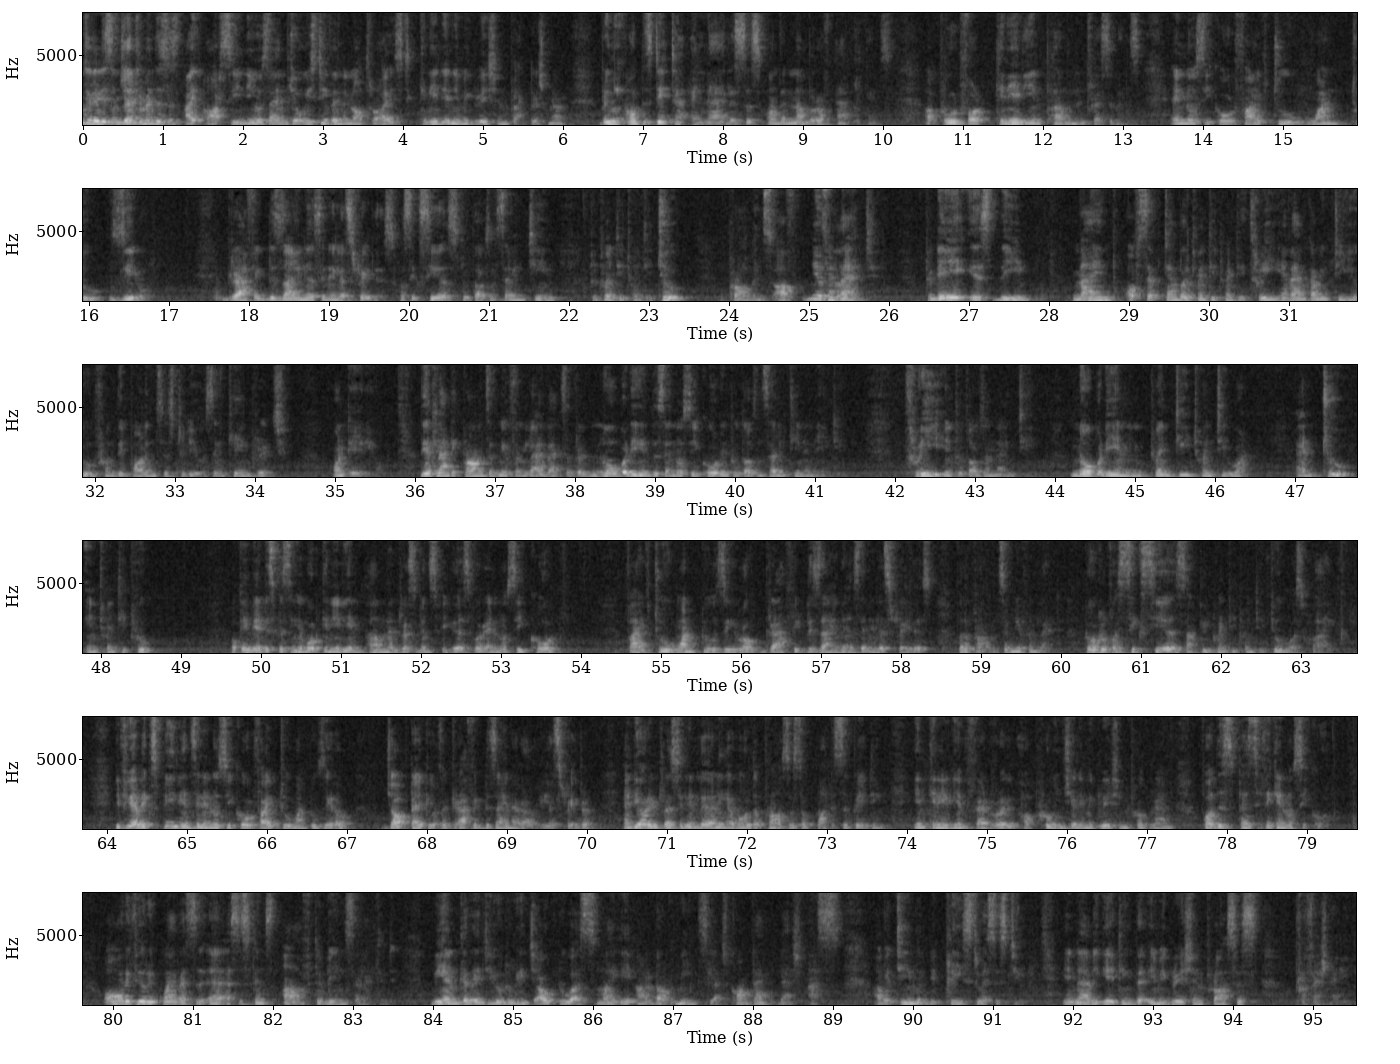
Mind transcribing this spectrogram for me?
Good day, ladies and gentlemen. This is IRC News. I am Joy Stephen, an authorized Canadian immigration practitioner, bringing out this data analysis on the number of applicants approved for Canadian permanent residence, NOC code 52120. Graphic designers and illustrators for six years, 2017 to 2022, province of Newfoundland. Today is the 9th of September 2023 and I am coming to you from the Polinsys Studios in Cambridge, Ontario. The Atlantic province of Newfoundland accepted nobody in this NOC code in 2017 and 18. Three in 2019, nobody in 2021 and two in 22. Okay, we are discussing about Canadian permanent residence figures for NOC code 52120 graphic designers and illustrators for the province of Newfoundland. Total for six years until 2022 was five. If you have experience in NOC code 52120, job title of a graphic designer or illustrator, and you are interested in learning about the process of participating in Canadian federal or provincial immigration program for this specific NOC code, or if you require assi- uh, assistance after being selected, we encourage you to reach out to us myar.me slash contact dash us. Our team will be pleased to assist you in navigating the immigration process professionally.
